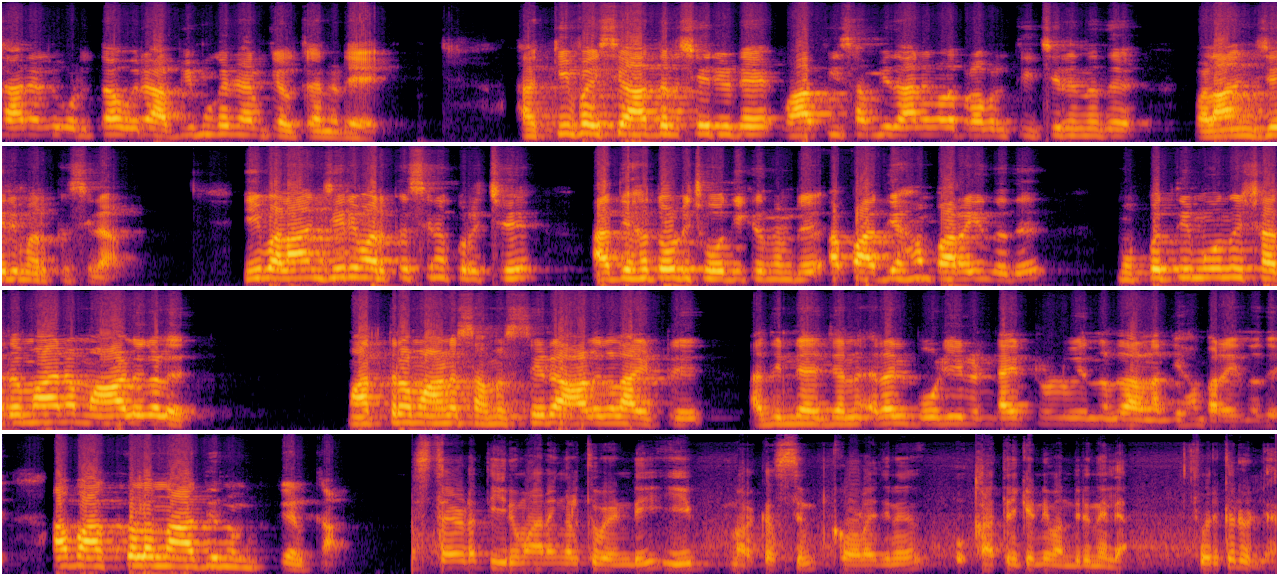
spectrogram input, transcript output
ചാനലിൽ കൊടുത്ത ഒരു അഭിമുഖം ഞാൻ കേൾക്കാനിടയായി. ഹക്കീം ഫൈസി ആദർശേരിയുടെ വാപ്പി സംവിധാനങ്ങൾ പ്രവർത്തിച്ചിരുന്നത് വളാഞ്ചേരി മർക്കസിലാണ്. ഈ വളാഞ്ചേരി മർക്കസിനെ കുറിച്ച് അദ്ദേഹത്തോട് ചോദിക്കുന്നുണ്ട്. അപ്പൊ അദ്ദേഹം പറയുന്നത് മുപ്പത്തിമൂന്ന് ശതമാനം ആളുകൾ മാത്രമാണ് സമസ്തയുടെ ആളുകളായിട്ട് അതിന്റെ ജനറൽ ബോഡിയിൽ ഉണ്ടായിട്ടുള്ളൂ എന്നുള്ളതാണ് അദ്ദേഹം പറയുന്നത്. ആ വാക്കുകളൊന്ന് ആദ്യം നമുക്ക് കേൾക്കാം. സമസ്തയുടെ തീരുമാനങ്ങൾക്ക് വേണ്ടി ഈ മർക്കസ് കോളേജിന് കാത്തിരിക്കേണ്ടി വന്നിരുന്നില്ല. ഒരിക്കലുമില്ല.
